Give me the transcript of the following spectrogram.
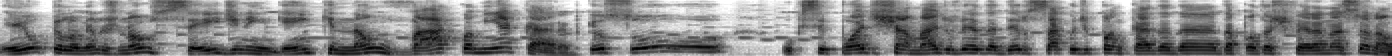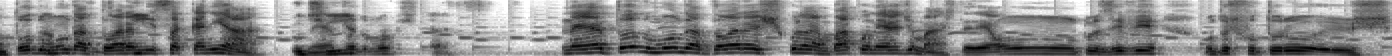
Eu, pelo menos, não sei de ninguém que não vá com a minha cara, porque eu sou o que se pode chamar de o um verdadeiro saco de pancada da, da podosfera nacional. Todo mundo adora me sacanear. Né? Todo mundo, né? Todo mundo adora esculambar com o Nerdmaster. É um, inclusive, um dos futuros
